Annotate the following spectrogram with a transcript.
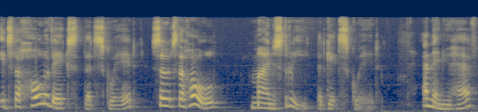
it's the whole of x that's squared, so it's the whole minus 3 that gets squared. And then you have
